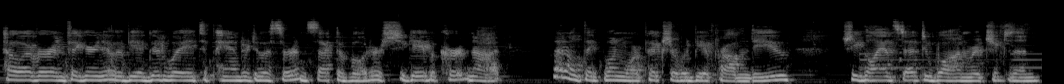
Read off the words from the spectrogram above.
However, in figuring it would be a good way to pander to a certain sect of voters, she gave a curt nod. I don't think one more picture would be a problem, do you? She glanced at Dubois and Richardson,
